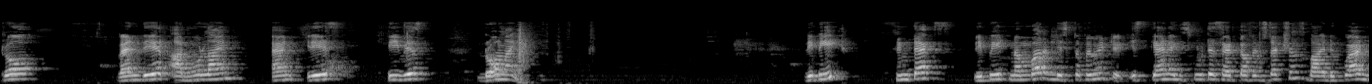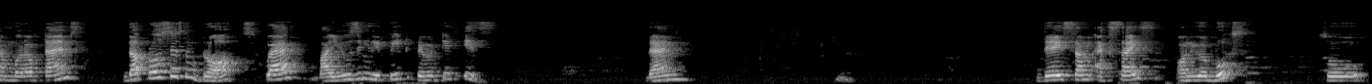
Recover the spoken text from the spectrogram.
draw when there are no line and erase previous draw line. Repeat. Syntax repeat number list of primitives. It can execute a set of instructions by required number of times. The process of draw square by using repeat primitive is. Then there is some exercise on your books. So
